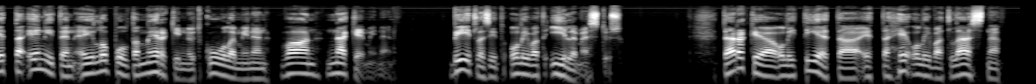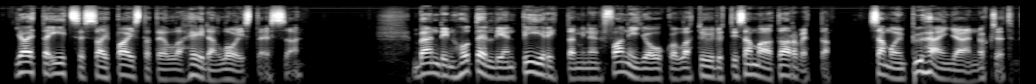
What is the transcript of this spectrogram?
että eniten ei lopulta merkinnyt kuuleminen, vaan näkeminen. Beatlesit olivat ilmestys. Tärkeää oli tietää, että he olivat läsnä ja että itse sai paistatella heidän loisteessaan. Bändin hotellien piirittäminen fanijoukolla tyydytti samaa tarvetta, samoin pyhäinjäännökset,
